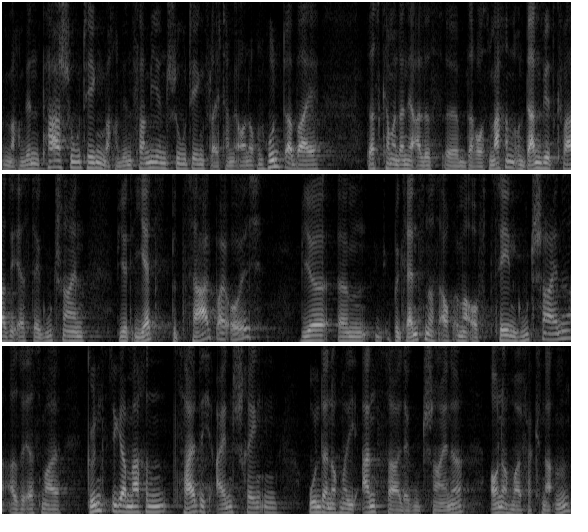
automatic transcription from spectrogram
machen wir ein Paar-Shooting, machen wir ein Familienshooting, vielleicht haben wir auch noch einen Hund dabei. Das kann man dann ja alles äh, daraus machen und dann wird quasi erst der Gutschein wird jetzt bezahlt bei euch. Wir ähm, begrenzen das auch immer auf zehn Gutscheine, also erstmal günstiger machen, zeitlich einschränken und dann nochmal die Anzahl der Gutscheine auch nochmal verknappen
